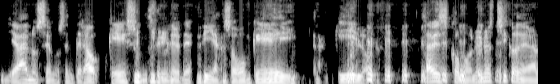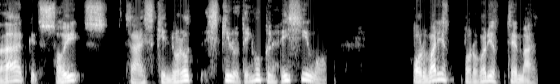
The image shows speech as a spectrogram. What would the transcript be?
ya nos hemos enterado que es un thriller de espías, ok, tranquilo. ¿Sabes? Como, no, no, chico, de verdad, que soy, o sea, es que no lo, es que lo tengo clarísimo. Por varios, por varios temas.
